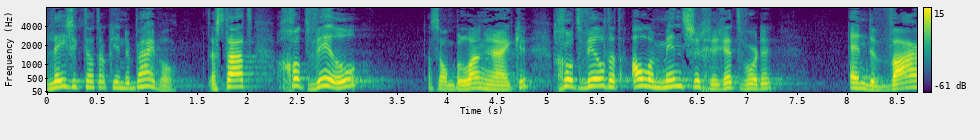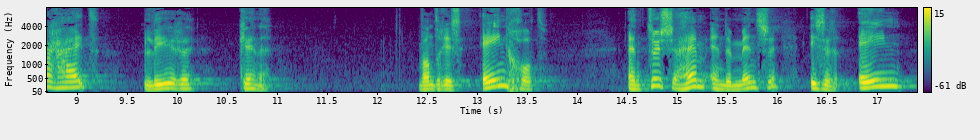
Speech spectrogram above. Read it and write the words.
lees ik dat ook in de Bijbel. Daar staat, God wil, dat is al een belangrijke, God wil dat alle mensen gered worden en de waarheid leren kennen. Want er is één God. En tussen hem en de mensen is er één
